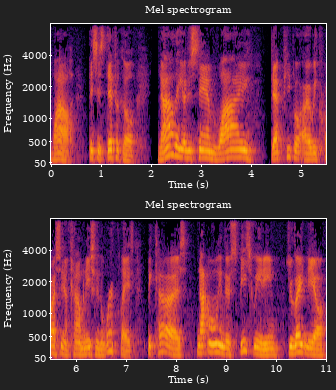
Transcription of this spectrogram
wow, this is difficult. Now they understand why deaf people are requesting a combination in the workplace because not only in their speech reading, you're right, Neil,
